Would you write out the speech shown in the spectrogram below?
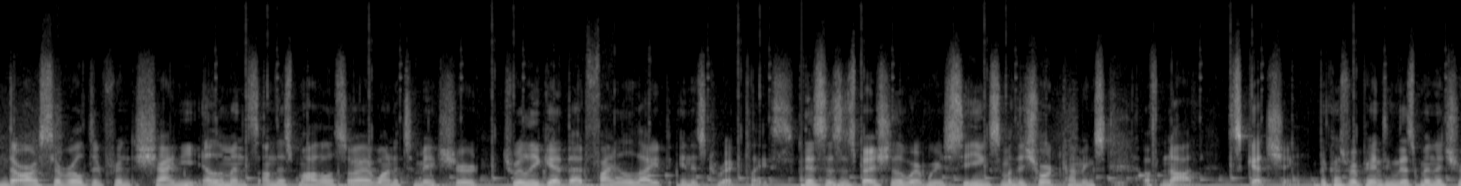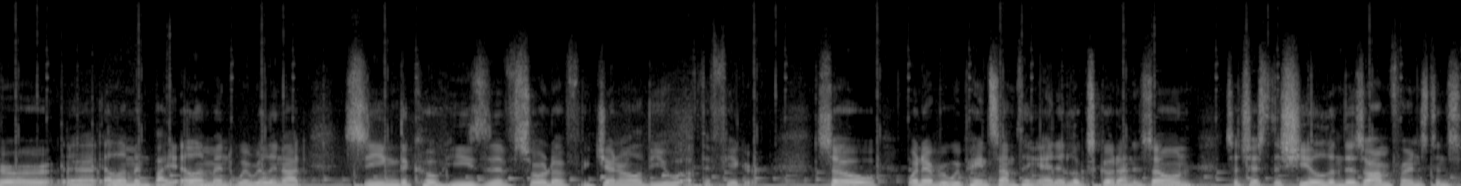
There are several different shiny elements on this model, so I wanted to make sure to really get that final light in its correct place. This is especially where we're seeing some of the shortcomings of not sketching. Because we're painting this miniature uh, element by element, we're really not seeing the cohesive sort of general view of the figure. So whenever we paint something and it looks good on its own, such as the shield and this arm for instance,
